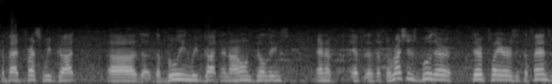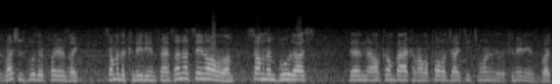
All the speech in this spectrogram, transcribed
the bad press we've got, uh, the, the booing we've gotten in our own buildings. And if, if, if the Russians boo their, their players, if the fans, Russians boo their players like some of the Canadian fans, I'm not saying all of them, some of them booed us, then I'll come back and I'll apologize to each one of the Canadians, but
